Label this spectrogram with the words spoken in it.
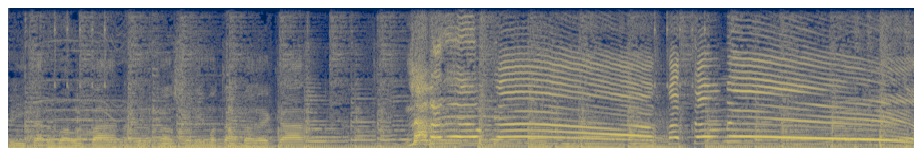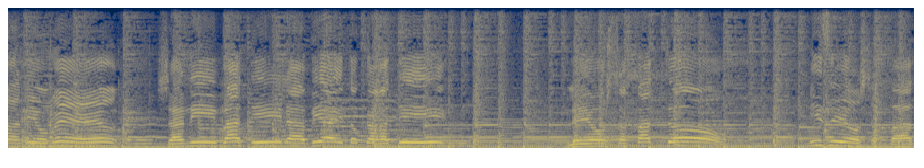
ואיתנו באולפן, אתם כבר שומעים אותם ברקע. למה זהו כך? מה אתה אומר? אני אומר שאני באתי להביע את הוקרתי ליהושפט טוב. מי זה יהושפט?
